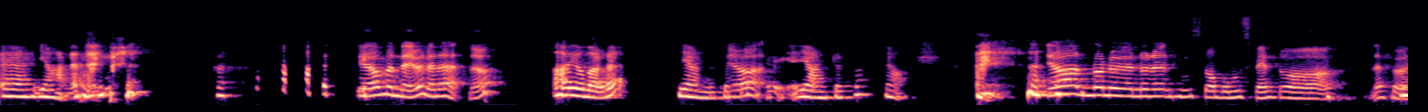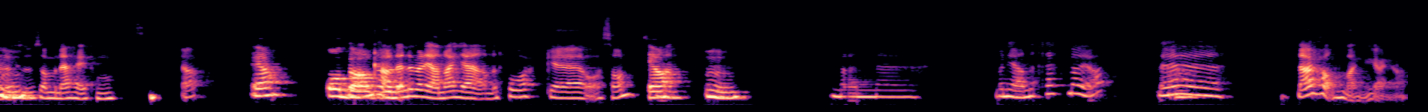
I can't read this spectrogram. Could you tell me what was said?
Eh, hjerneteppe. Ja, men det er jo det det heter. Ah, ja, det er det. Hjerneteppe. Ja. Eh, Jernteppe. Ja. Ja, når, du, når det, ting står bom spilt og det føles mm. som det er helt tomt. Ja. ja. Og da Noen kaller det vel gjerne hjernetråke og sånt. Ja. Men, mm. Men, gjerne men meg, ja. Det, det har jeg hørt mange ganger.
